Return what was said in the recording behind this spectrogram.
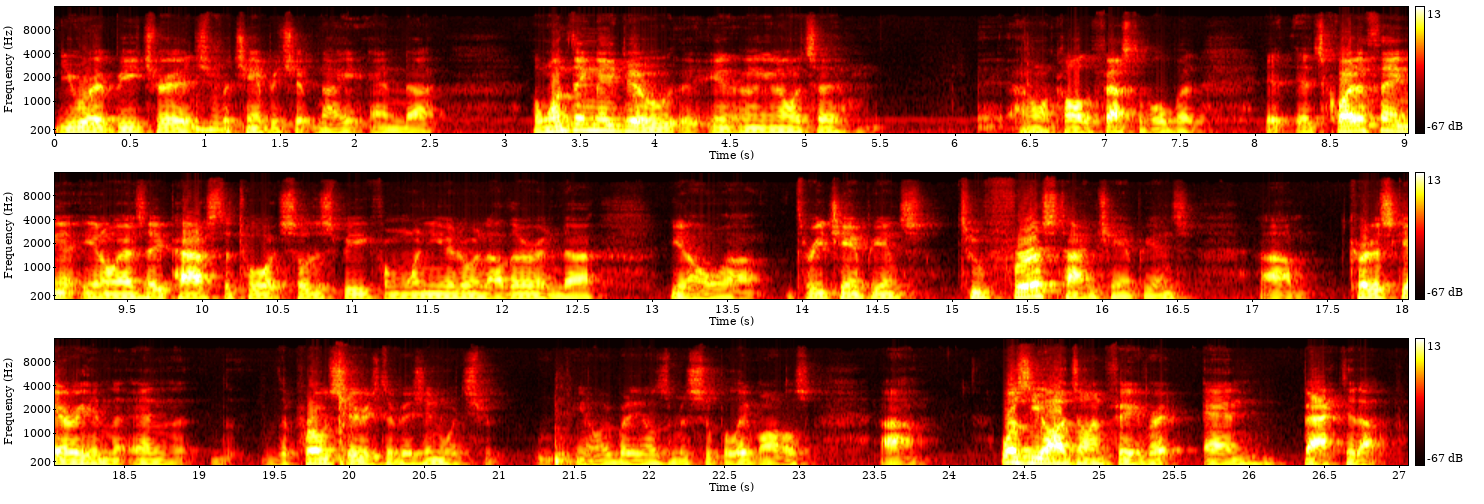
you were at Beech Ridge for championship night, and uh, the one thing they do, you know, it's a I don't want to call it a festival, but it, it's quite a thing, you know, as they pass the torch, so to speak, from one year to another. And, uh, you know, uh, three champions, two first time champions, um, Curtis Gerry in the, the, Pro Series division, which, you know, everybody knows them as super late models, um, was the odds on favorite and backed it up.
